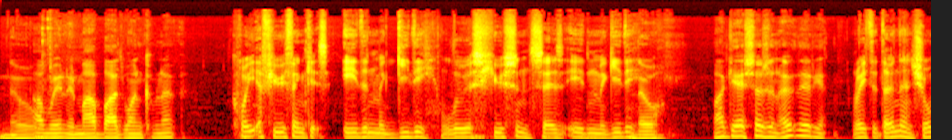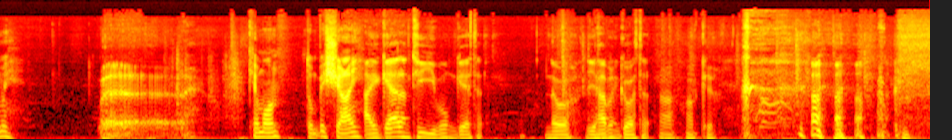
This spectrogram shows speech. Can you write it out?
No. I'm waiting on my bad one coming out. Quite a few think it's Aiden McGeady. Lewis Hewson says Aiden McGeady. no. My guess isn't out there yet. Write it down then, show me. Come on, don't be shy. I guarantee you won't get it. No, you haven't got it. Ah, okay.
